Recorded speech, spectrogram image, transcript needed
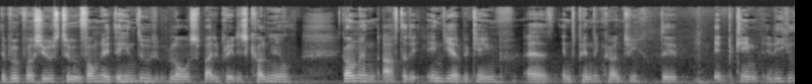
The book was used to formulate the Hindu laws by the British colonial government after the India became an independent country. The, it became illegal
